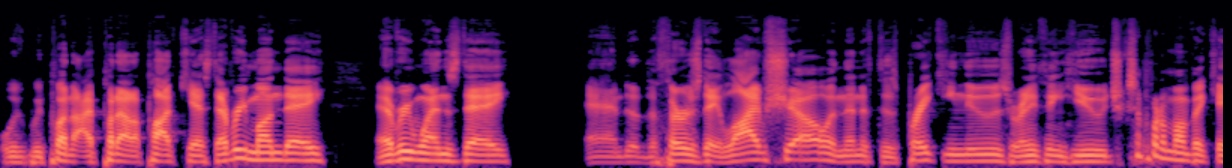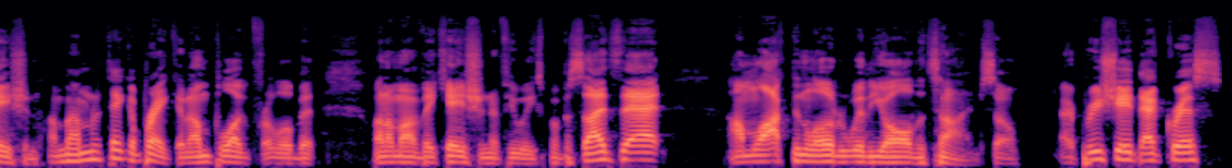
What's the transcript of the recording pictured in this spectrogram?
we, we put I put out a podcast every Monday, every Wednesday and the Thursday live show. And then if there's breaking news or anything huge, except when I'm on vacation, I'm, I'm going to take a break and unplug for a little bit when I'm on vacation in a few weeks. But besides that, I'm locked and loaded with you all the time. So I appreciate that, Chris.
